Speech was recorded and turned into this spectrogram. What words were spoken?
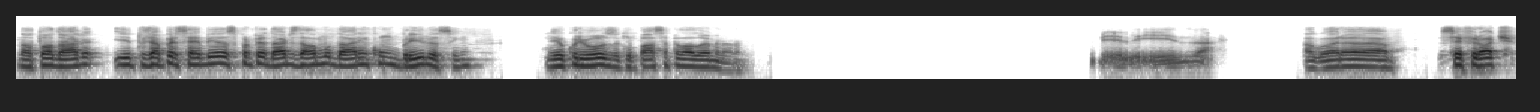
na tua adaga e tu já percebe as propriedades dela mudarem com brilho, assim. Meio curioso que passa pela lâmina, né? Beleza. Agora, Sephiroth.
